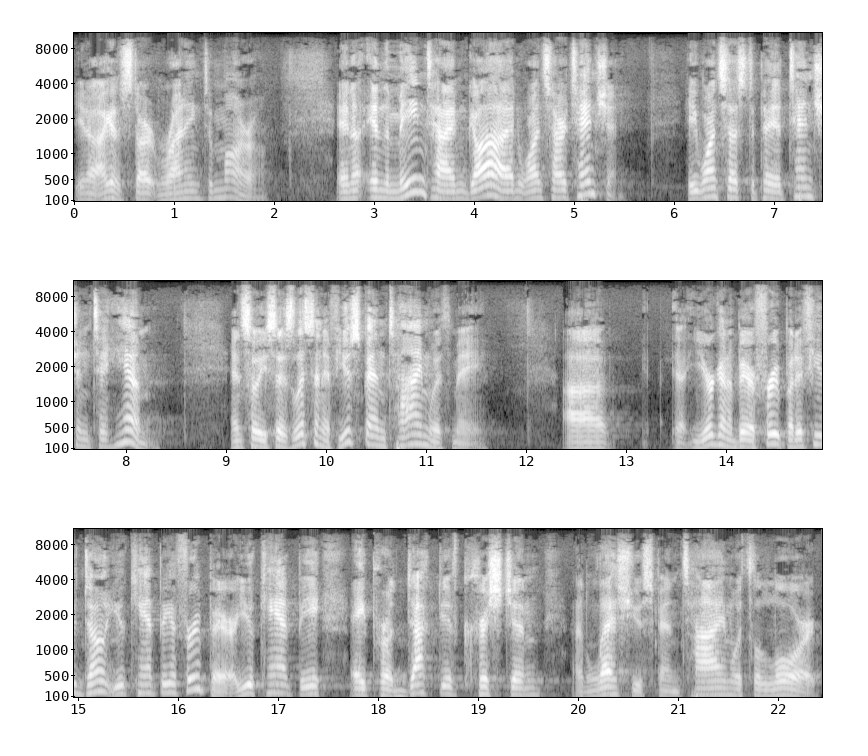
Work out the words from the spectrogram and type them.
You know, I got to start running tomorrow. And uh, in the meantime, God wants our attention. He wants us to pay attention to Him. And so He says, listen, if you spend time with me, uh, Uh, you're going to bear fruit, but if you don't, you can't be a fruit bearer. You can't be a productive Christian unless you spend time with the Lord.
